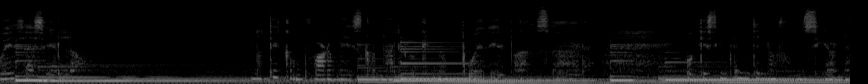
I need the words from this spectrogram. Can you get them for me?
Puedes hacerlo. No te conformes con algo que no puede pasar o que simplemente no funciona.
